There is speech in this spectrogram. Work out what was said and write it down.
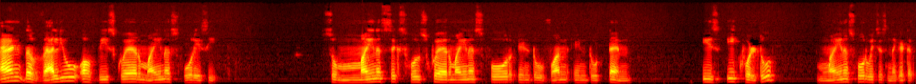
and the value of b square minus 4ac so minus 6 whole square minus 4 into 1 into 10 is equal to minus 4 which is negative.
